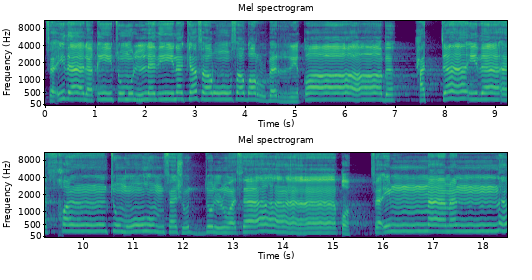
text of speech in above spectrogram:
فإذا لقيتم الذين كفروا فضرب الرقاب حتى إذا أثخنتموهم فشدوا الوثاق فإما منا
